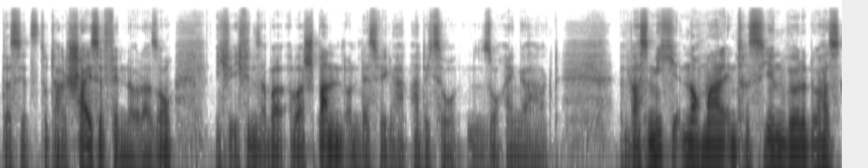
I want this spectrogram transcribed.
das jetzt total scheiße finde oder so. Ich, ich finde es aber, aber spannend und deswegen hat- hatte ich so, so eingehakt. Was mich nochmal interessieren würde, du hast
